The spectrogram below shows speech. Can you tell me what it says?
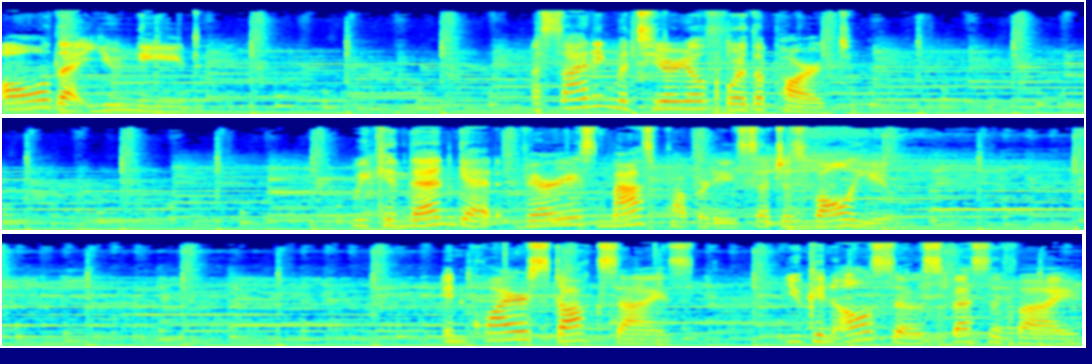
all that you need. Assigning material for the part. We can then get various mass properties such as volume. Inquire stock size. You can also specify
